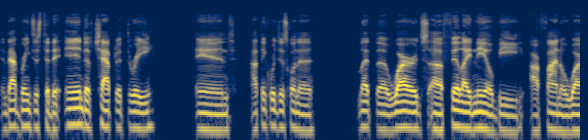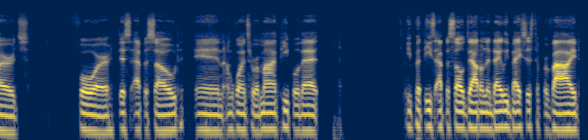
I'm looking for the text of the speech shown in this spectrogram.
And that brings us to the end of chapter three. And I think we're just going to let the words of Phil A. Neel be our final words for this episode. And I'm going to remind people that we put these episodes out on a daily basis to provide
